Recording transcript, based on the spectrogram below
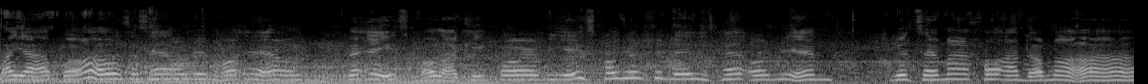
ויהפוך את הערים האל ועץ כל הכיכר ועץ כל יושבי הערים וצמח האדמה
